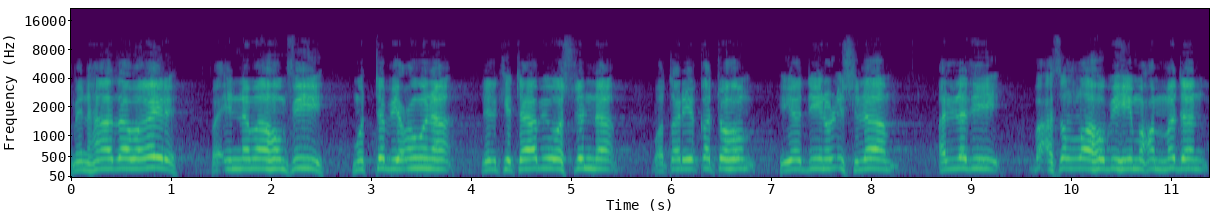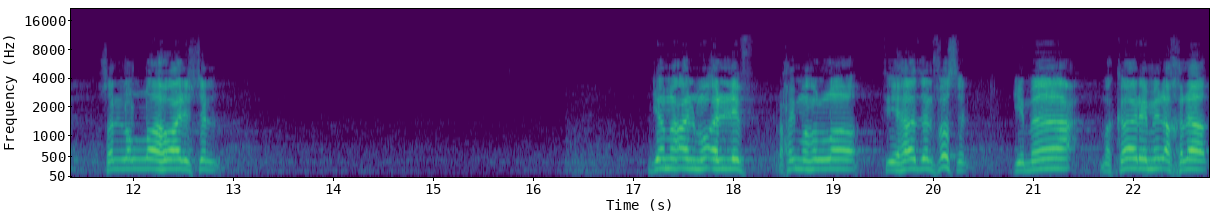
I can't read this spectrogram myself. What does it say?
من هذا وغيره فإنما هم فيه متبعون للكتاب والسنة. وطريقتهم هي دين الإسلام الذي بعث الله به محمدا صلى الله عليه وسلم. جمع المؤلف رحمه الله في هذا الفصل جماع مكارم الأخلاق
